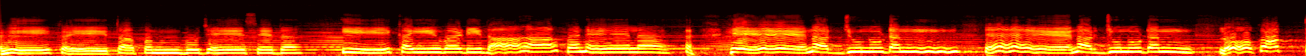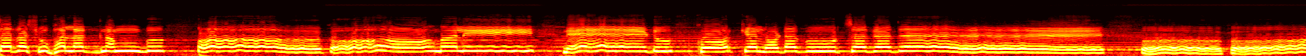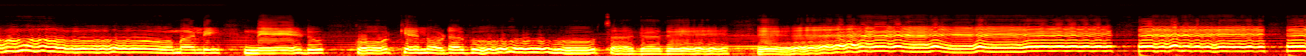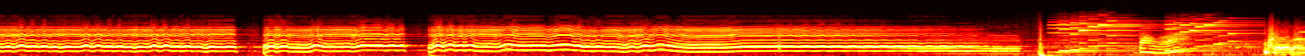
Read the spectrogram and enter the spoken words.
నీకై తపంబు చేసెద ఈ కైవడి దాపనేల. హే నర్జునుడన్ ఏ నర్జునుడన్ లోకోత్తర శుభలగ్నంబు ఓ కోమలి నేడు కోర్కెలొడగూర్చగదే. ఓ కో కోమలి నేడు కోర్కెలొడగూర్చగదే ఏ బావా మరవల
